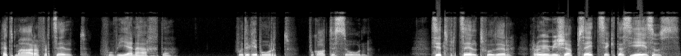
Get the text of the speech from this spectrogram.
hat Mara erzählt von Weihnachten, von der Geburt von Gottes Sohn. Sie hat erzählt von der römischen Besetzung, dass Jesus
